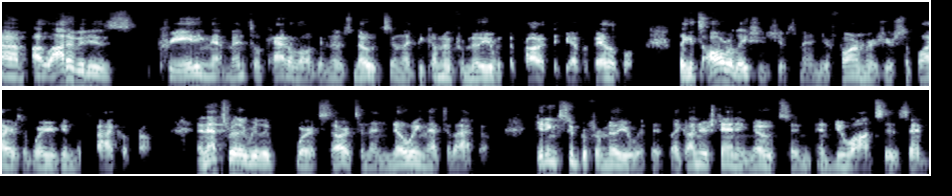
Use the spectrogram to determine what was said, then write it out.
Um, a lot of it is creating that mental catalog and those notes and like becoming familiar with the product that you have available. Like it's all relationships, man. Your farmers, your suppliers, and where you're getting the tobacco from. And that's really, really where it starts. And then knowing that tobacco, getting super familiar with it, like understanding notes and, and nuances and,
